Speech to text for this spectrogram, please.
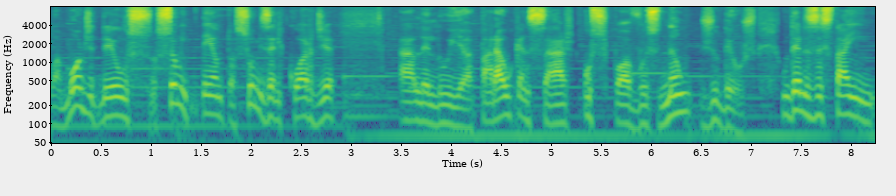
o amor de Deus, o seu intento, a sua misericórdia aleluia, para alcançar os povos não judeus. Um deles está em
